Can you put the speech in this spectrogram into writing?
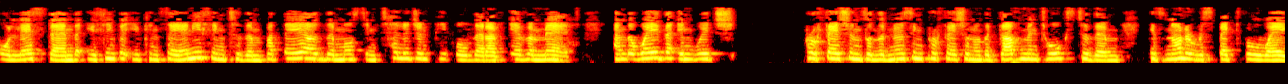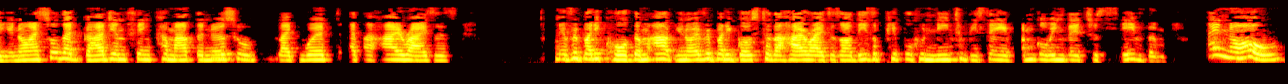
or less than that you think that you can say anything to them, but they are the most intelligent people that I've ever met and the way that in which professions or the nursing profession or the government talks to them is not a respectful way. You know, I saw that Guardian thing come out, the nurse who like worked at the high rises and everybody called them out. You know, everybody goes to the high rises. Oh, these are people who need to be saved. I'm going there to save them. I know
